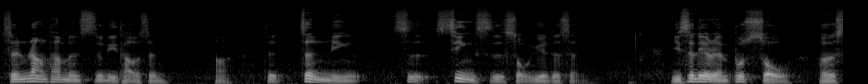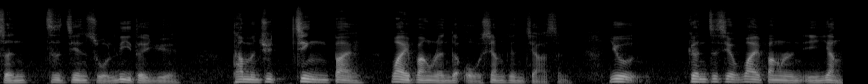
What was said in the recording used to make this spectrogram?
神让他们死里逃生啊，这证明是信实守约的神。以色列人不守和神之间所立的约，他们去敬拜外邦人的偶像跟假神，又跟这些外邦人一样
